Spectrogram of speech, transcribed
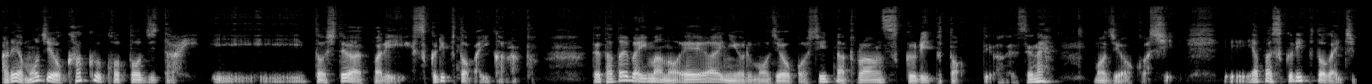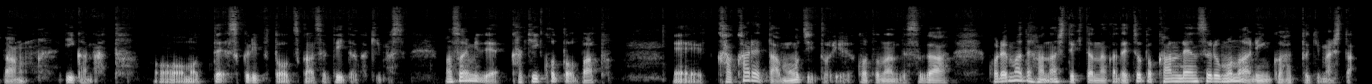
あるいは文字を書くこと自体としてはやっぱりスクリプトがいいかなと。で、例えば今の AI による文字起こしっていうのはトランスクリプトっていうわけですよね。文字起こし。やっぱりスクリプトが一番いいかなと思ってスクリプトを使わせていただきます。まあそういう意味で書き言葉とえー書かれた文字ということなんですが、これまで話してきた中でちょっと関連するものはリンク貼っときました。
